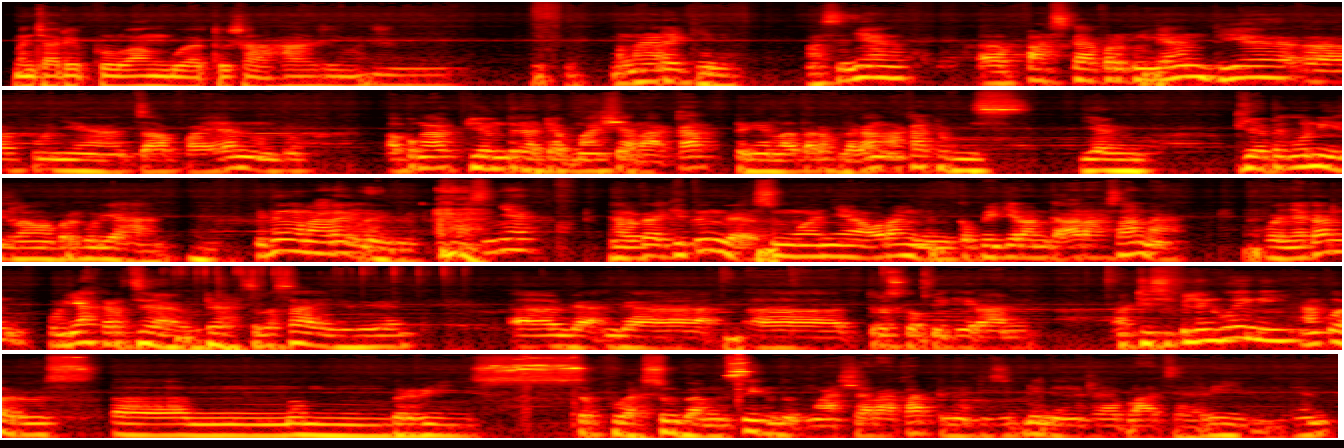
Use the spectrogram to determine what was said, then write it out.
mencari peluang buat usaha sih mas. Hmm. Gitu. menarik ini. Maksudnya eh, pasca perkuliahan dia eh, punya capaian untuk eh, pengabdian terhadap masyarakat dengan latar belakang akademis yang dia tekuni selama perkuliahan. Itu menarik loh itu. Maksudnya hal kayak gitu nggak semuanya orang yang kepikiran ke arah sana. Kebanyakan kuliah kerja udah selesai gitu kan. Eh, nggak nggak eh, terus kepikiran "Ah, disiplinku ini aku harus em, memberi sebuah sumbangsih untuk masyarakat dengan disiplin yang saya pelajari kan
